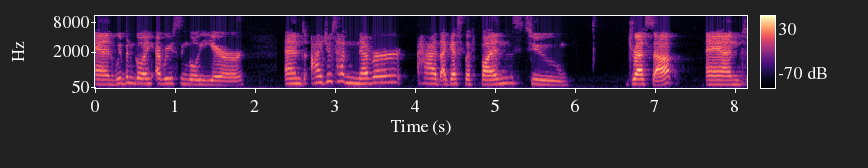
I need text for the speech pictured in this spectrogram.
and we've been going every single year, and I just have never had, I guess, the funds to dress up. And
